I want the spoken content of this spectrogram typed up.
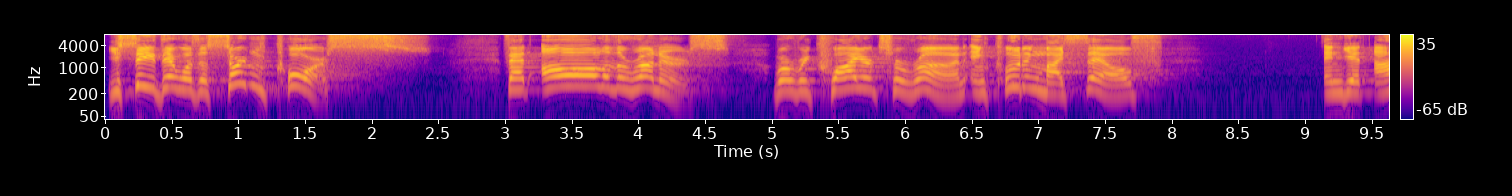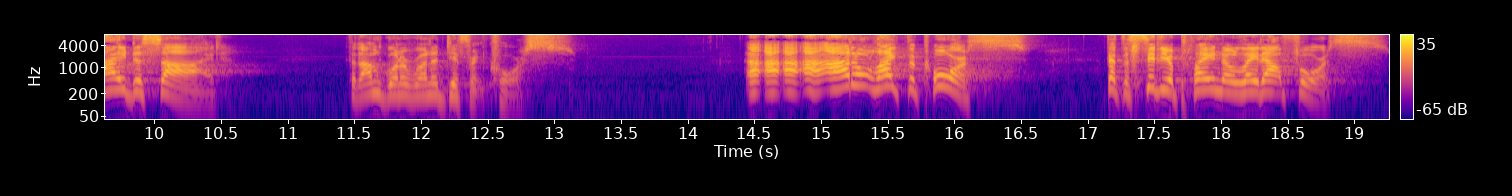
You see, there was a certain course that all of the runners were required to run, including myself, and yet I decide that I'm going to run a different course. I, I, I, don't like the course that the city of Plano laid out for us.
